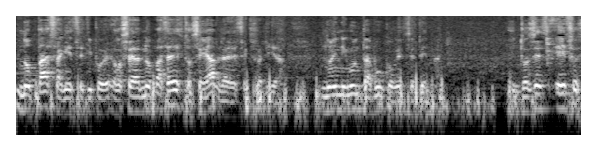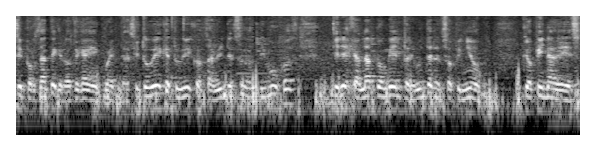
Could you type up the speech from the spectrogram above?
no pasan ese tipo de, o sea, no pasa esto, se habla de sexualidad, no hay ningún tabú con este tema. Entonces eso es importante que lo tengan en cuenta. Si tú ves que tu hijo está viendo esos dibujos, tienes que hablar con él, pregúntale su opinión, qué opina de eso.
